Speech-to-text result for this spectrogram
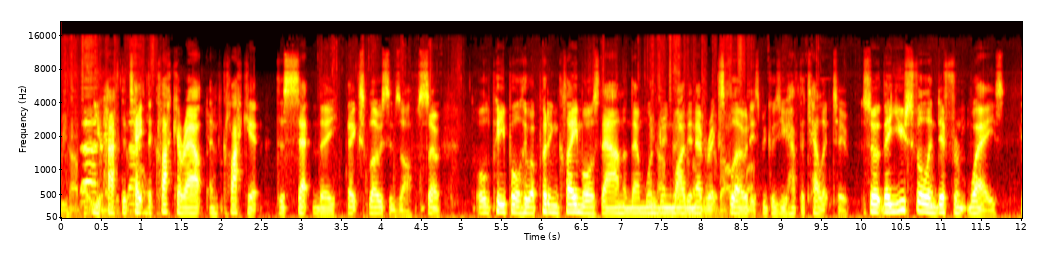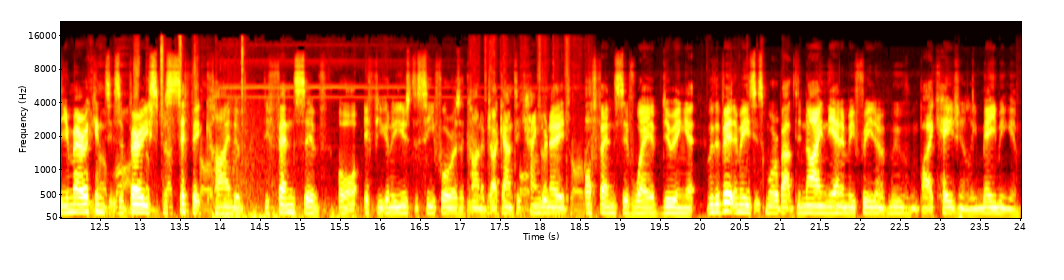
you have to take the clacker out and clack it to set the explosives off. So all people who are putting claymores down and then wondering why they never explode, it's because you have to tell it to. So they're useful in different ways. The Americans, it's a very specific kind of defensive, or if you're going to use the C4 as a kind of gigantic hand grenade, offensive way of doing it. With the Vietnamese, it's more about denying the enemy freedom of movement by occasionally maiming him.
